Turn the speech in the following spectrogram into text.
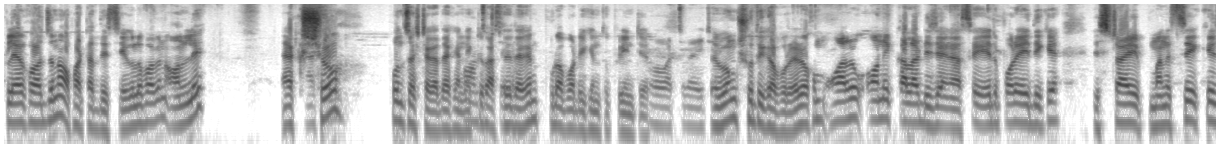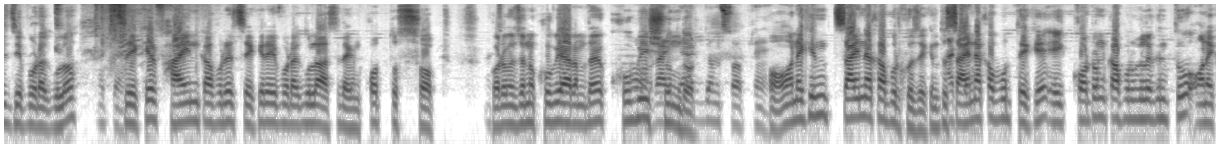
ক্লিয়ার করার জন্য অফারটা দিচ্ছি। এগুলো পাবেন অনলি একশো পঞ্চাশ টাকা দেখেন একটু 50 কাছে দেখেন পুরো বডি কিন্তু প্রিন্টের আচ্ছা এবং সুতি কাপড় এরকম আরও অনেক কালার ডিজাইন আছে। এরপরে এইদিকে স্ট্রাইপ মানে চেকের যে প্রোডাক্টগুলো গুলো চেকের ফাইন কাপড়ের চেকের এই প্রোডাক্টগুলো আছে দেখেন কত সফট গরমের জন্য খুবই আরামদায়ক খুবই সুন্দর। হ্যাঁ। অনেকে চাইনা কাপড় খোঁজে কিন্তু আচ্ছা। চাইনা কাপড় থেকে এই কটন কাপড়গুলো কিন্তু অনেক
